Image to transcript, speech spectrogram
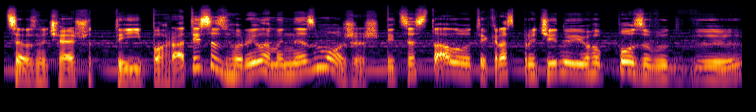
це означає, що ти і погратися з горилами не зможеш. І це стало от якраз причиною його позову е, е,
